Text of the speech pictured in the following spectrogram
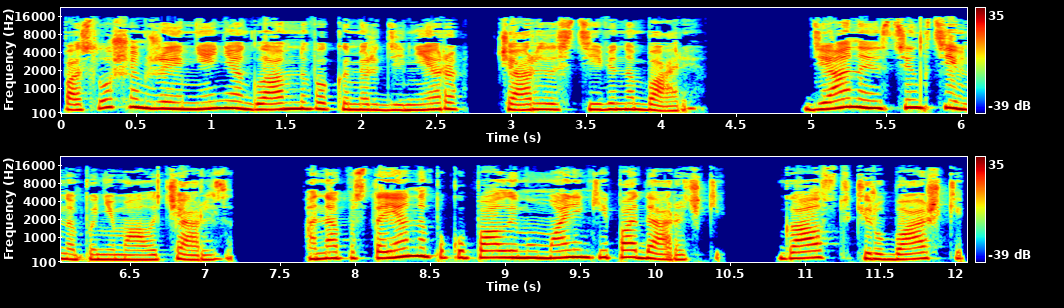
Послушаем же и мнение главного камердинера Чарльза Стивена Барри. Диана инстинктивно понимала Чарльза. Она постоянно покупала ему маленькие подарочки, галстуки, рубашки.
